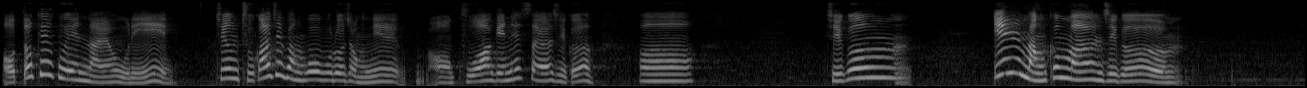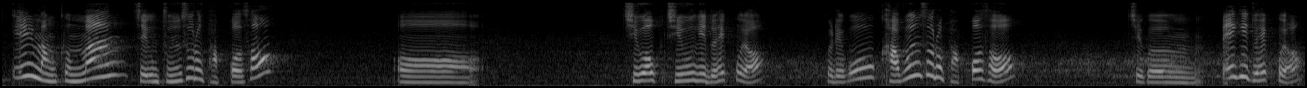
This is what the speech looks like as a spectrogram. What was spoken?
어떻게 구했나요, 우리? 지금 두 가지 방법으로 정리, 어, 구하긴 했어요, 지금. 어, 지금 1만큼만 지금 1만큼만 지금 분수로 바꿔서 어, 지워, 지우기도 했고요. 그리고 가분수로 바꿔서 지금 빼기도 했고요.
